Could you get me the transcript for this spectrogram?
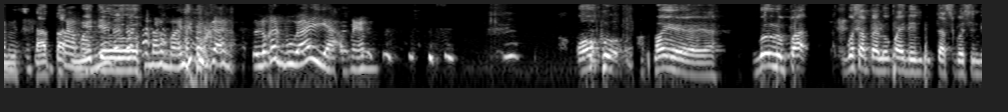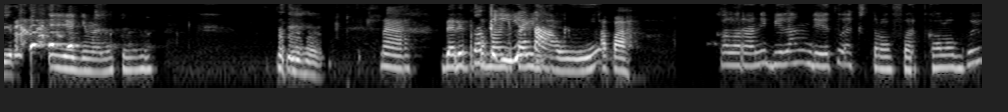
katak namanya gitu. namanya bukan lu kan buaya men Oh, oh iya iya. iya. Gue lupa, gue sampai lupa identitas gue sendiri. iya gimana sih? nah dari Tapi pertemuan kita iya ini tahu. apa Kalau Rani bilang dia itu ekstrovert. Kalau gue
